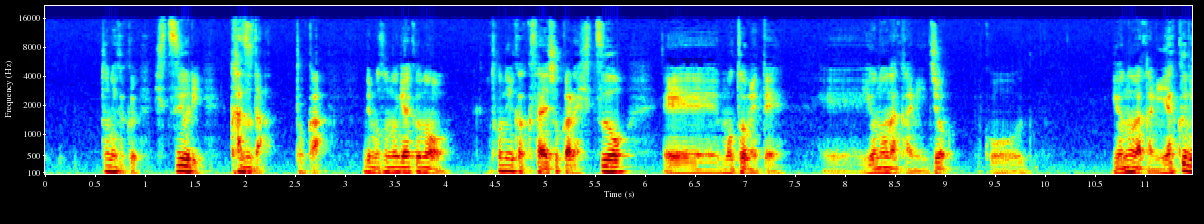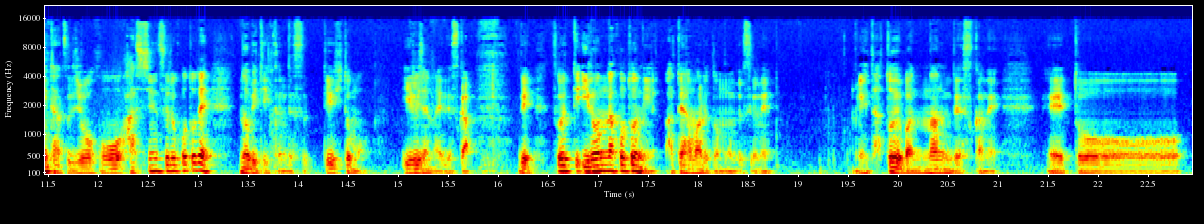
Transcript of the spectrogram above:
とにかく質より数だとか、でもその逆の、とにかく最初から質を、えー、求めて、えー、世の中にじょ、こう、世の中に役に立つ情報を発信することで伸びていくんですっていう人もいるじゃないですか。で、そうやっていろんなことに当てはまると思うんですよね。え、例えば何ですかね。えっ、ー、と、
